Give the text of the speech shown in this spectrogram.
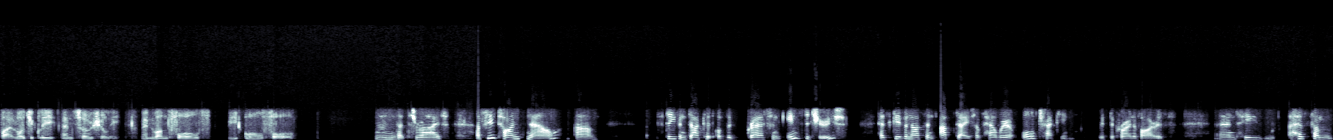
biologically and socially. When one falls, we all fall. Mm, that's right. A few times now, um, Stephen Duckett of the Grattan Institute has given us an update of how we're all tracking with the coronavirus. And he has some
